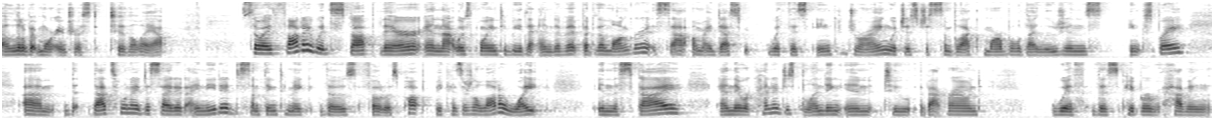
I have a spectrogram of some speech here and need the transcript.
a little bit more interest to the layout. So I thought I would stop there and that was going to be the end of it, but the longer it sat on my desk with this ink drying, which is just some black marble Dylusions ink spray, um, th that's when I decided I needed something to make those photos pop because there's a lot of white in the sky and they were kind of just blending into the background with this paper having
